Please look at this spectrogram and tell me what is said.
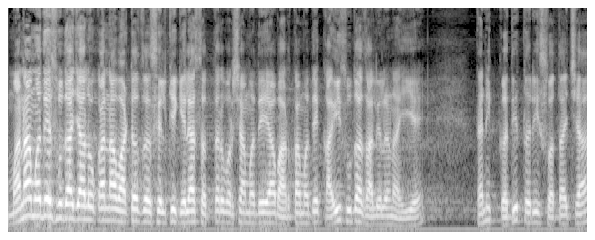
मनामध्ये सुद्धा ज्या लोकांना वाटत असेल की गेल्या सत्तर वर्षामध्ये या भारतामध्ये काही सुद्धा झालेलं आहे त्यांनी कधीतरी स्वतःच्या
